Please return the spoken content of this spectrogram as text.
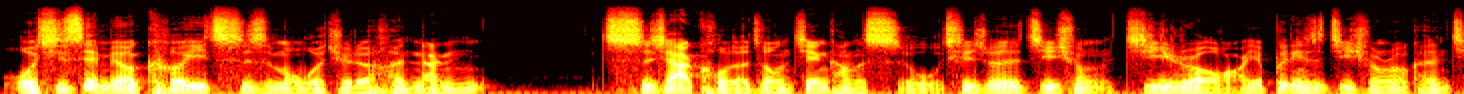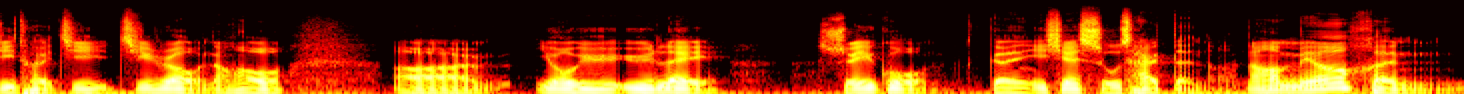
我其实也没有刻意吃什么，我觉得很难吃下口的这种健康食物，其实就是鸡胸、鸡肉啊，也不一定是鸡胸肉，可能鸡腿、鸡鸡肉，然后呃，鱿鱼、鱼类、水果跟一些蔬菜等啊，然后没有很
